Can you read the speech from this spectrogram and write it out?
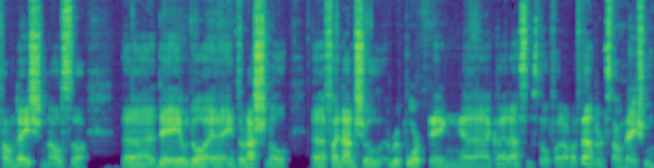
Foundation, altså uh, det er jo da uh, International Financial Reporting Hva er det som står for her? Standards Foundation.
